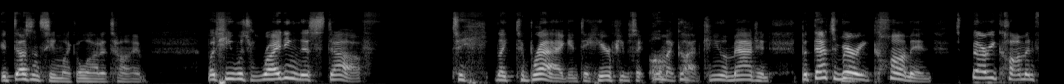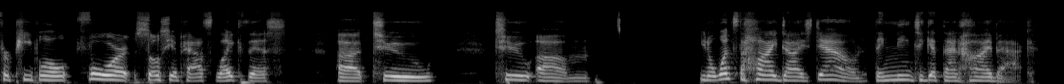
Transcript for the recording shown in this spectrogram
it doesn't seem like a lot of time. But he was writing this stuff to like to brag and to hear people say oh my god can you imagine but that's very yeah. common it's very common for people for sociopaths like this uh to to um you know once the high dies down they need to get that high back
